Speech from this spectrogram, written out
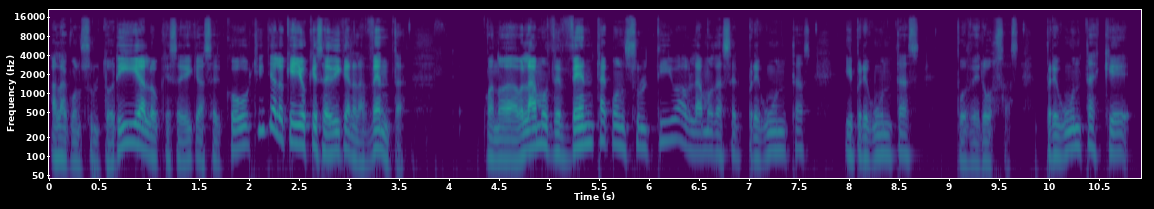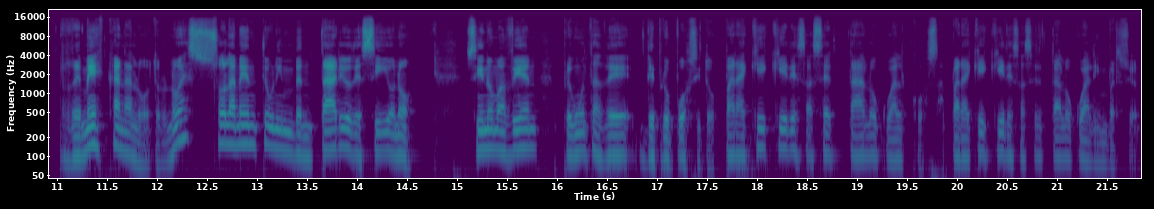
a la consultoría, los que se dedican a hacer coaching y a aquellos que se dedican a las ventas. Cuando hablamos de venta consultiva, hablamos de hacer preguntas y preguntas poderosas, preguntas que remezcan al otro. No es solamente un inventario de sí o no, sino más bien preguntas de, de propósito. ¿Para qué quieres hacer tal o cual cosa? ¿Para qué quieres hacer tal o cual inversión?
